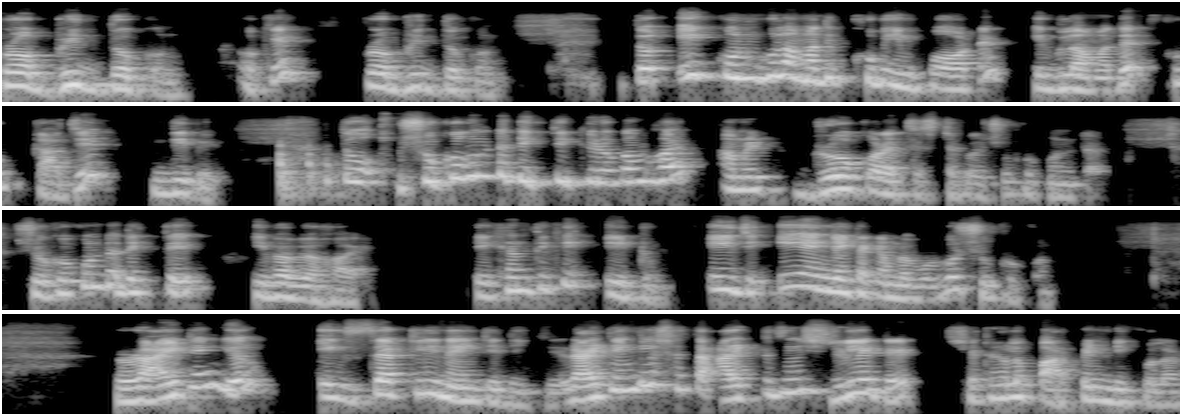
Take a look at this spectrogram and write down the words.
প্রবৃদ্ধ কোণ। ওকে প্রবৃদ্ধ কোণ। তো এই কোণগুলো আমাদের খুব ইম্পর্টেন্ট এগুলো আমাদের খুব কাজে দিবে। তো সূক্ষ্মকোণটা দেখতে কীরকম হয়? আমরা ড্র করার চেষ্টা করি সূক্ষ্মকোণটা সূক্ষ্মকোণটা দেখতে এভাবে হয়। এখান থেকে এইটুকু এই যে, এই অ্যাঙ্গেলটাকে আমরা বলব সূক্ষ্মকোণ right angle exactly ninety degree right অ্যাঙ্গেলের সাথে আরেকটা জিনিস রিলেটেড সেটা হলো পারপেন্ডিকুলার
